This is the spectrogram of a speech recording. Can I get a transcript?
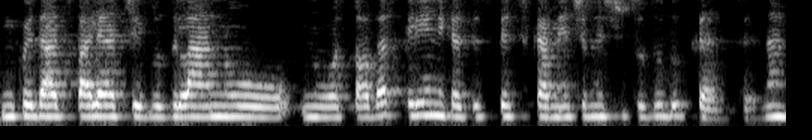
em cuidados paliativos lá no, no Hospital das Clínicas, especificamente no Instituto do Câncer. Né?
